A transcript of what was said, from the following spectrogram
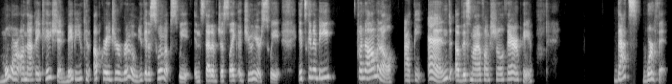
more on that vacation. Maybe you can upgrade your room. You get a swim up suite instead of just like a junior suite. It's going to be phenomenal at the end of this myofunctional therapy. That's worth it.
